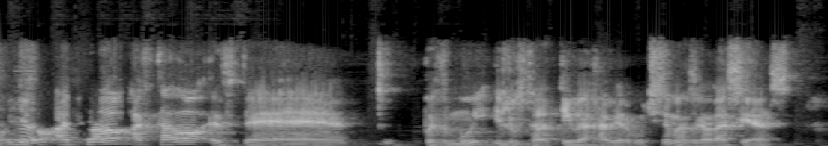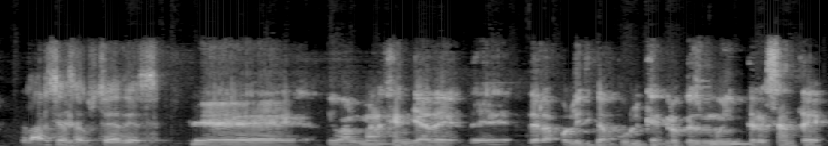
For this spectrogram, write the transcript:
Oye, no, ha estado, ha estado este, pues muy ilustrativa, Javier. Muchísimas gracias. Gracias a ustedes. Eh, digo, al margen ya de, de- de la política pública, creo que es muy interesante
